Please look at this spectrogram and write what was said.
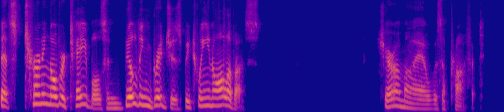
that's turning over tables and building bridges between all of us. Jeremiah was a prophet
